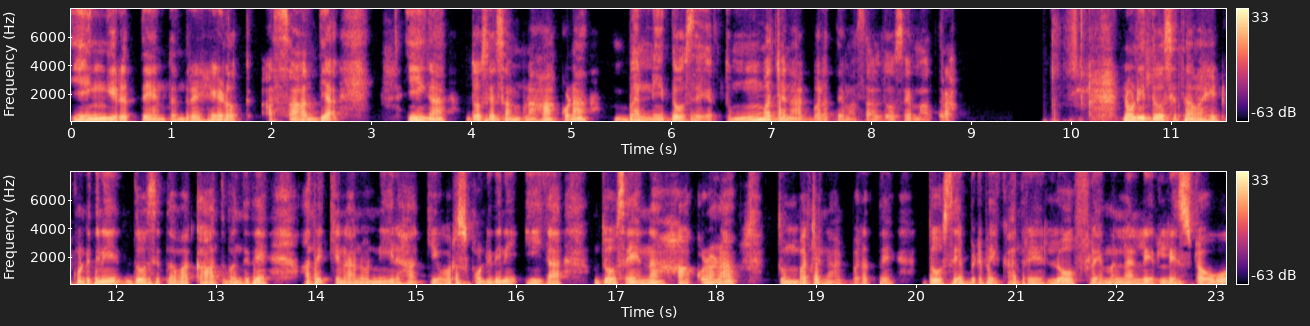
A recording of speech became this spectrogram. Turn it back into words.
ಹೆಂಗಿರುತ್ತೆ ಅಂತಂದರೆ ಹೇಳೋಕ್ಕೆ ಅಸಾಧ್ಯ. ಈಗ ದೋಸೆ ಸಂಪಣ ಹಾಕೋಣ. ಬನ್ನಿ ದೋಸೆಗೆ. ತುಂಬ ಚೆನ್ನಾಗಿ ಬರುತ್ತೆ ಮಸಾಲೆ ದೋಸೆ ಮಾತ್ರ. ನೋಡಿ, ದೋಸೆ ತವ ಇಟ್ಕೊಂಡಿದ್ದೀನಿ. ದೋಸೆ ತವ ಕಾದು ಬಂದಿದೆ. ಅದಕ್ಕೆ ನಾನು ನೀರು ಹಾಕಿ ಒರೆಸ್ಕೊಂಡಿದ್ದೀನಿ. ಈಗ ದೋಸೆಯನ್ನು ಹಾಕ್ಕೊಳ್ಳೋಣ ತುಂಬ ಚೆನ್ನಾಗಿ ಬರುತ್ತೆ. ದೋಸೆ ಬಿಡಬೇಕಾದ್ರೆ ಲೋ ಫ್ಲೇಮಲ್ಲಿರಲಿ ಸ್ಟೌವು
